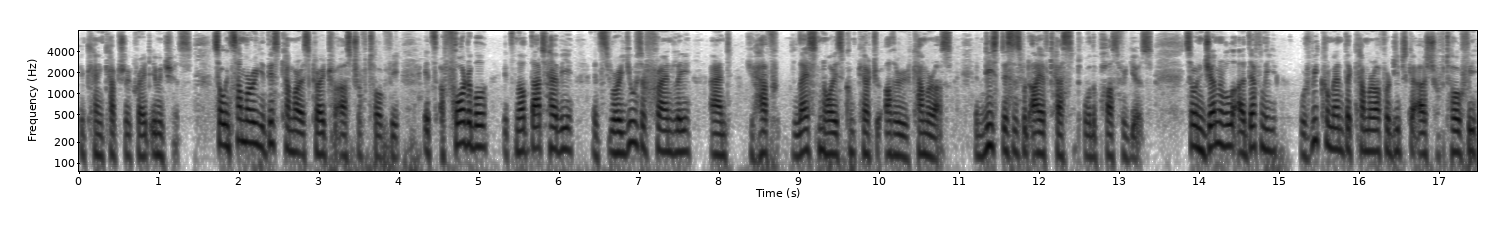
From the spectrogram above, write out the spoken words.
you can capture great images. So in summary, this camera is great for astrophotography. It's affordable, it's not that heavy, it's very user-friendly, and you have less noise compared to other cameras. At least this is what I have tested over the past few years. So in general, I definitely would recommend the camera for deep sky astrophotography,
